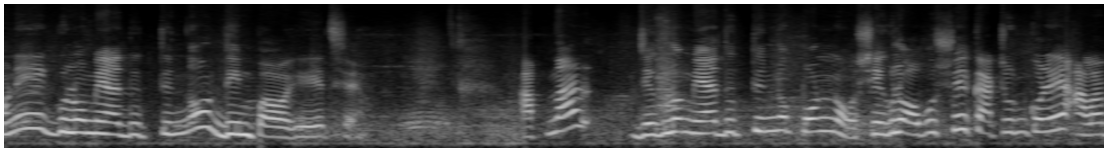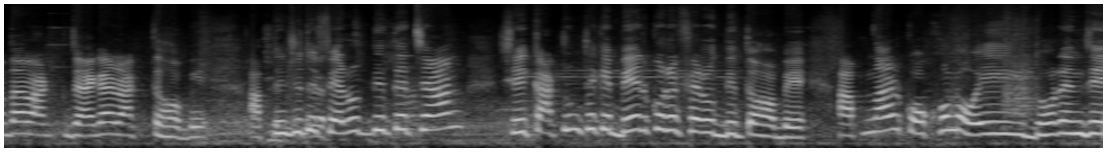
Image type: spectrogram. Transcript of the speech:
অনেকগুলো মেয়াদ উত্তীর্ণ ডিম পাওয়া গিয়েছে। আপনার যেগুলো মেয়াদ উত্তীর্ণ পণ্য সেগুলো অবশ্যই কার্টুন করে আলাদা জায়গায় রাখতে হবে। আপনি যদি ফেরত দিতে চান সেই কার্টুন থেকে বের করে ফেরত দিতে হবে। আপনার কখনো এই ধরেন যে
